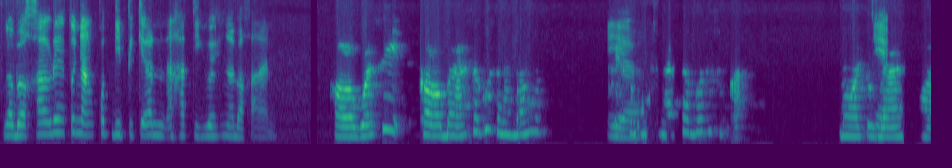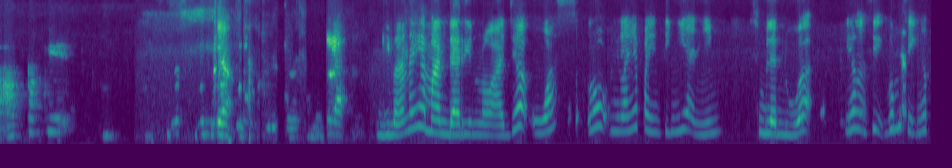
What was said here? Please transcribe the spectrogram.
nggak bakal deh tuh nyangkut di pikiran dan hati gue nggak bakalan Kalau gue sih kalau bahasa gue seneng banget. iya semua bahasa gue tuh suka. Mau itu Iya. bahasa apa. Gue suka Iya. gitu. gimana ya Mandarin lo aja uas lo nilainya paling tinggi anjing 92 ya nggak sih gue masih inget.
